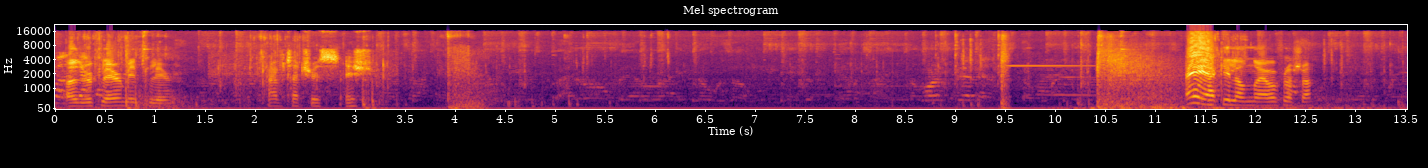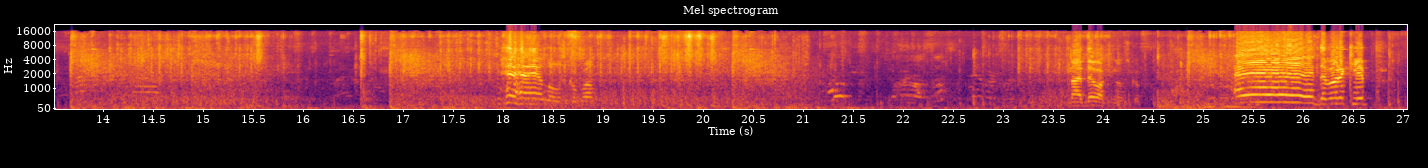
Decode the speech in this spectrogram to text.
Under clear, mid clear. I have Tetris-ish. Hei, jeg killa him når jeg var flasha. Hehehe, no-scope han. Nei, det var ikke no-scope. Hey, det var et klipp.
